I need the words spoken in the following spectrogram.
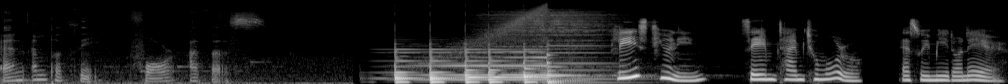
and empathy for others. Please tune in, same time tomorrow as we meet on air.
